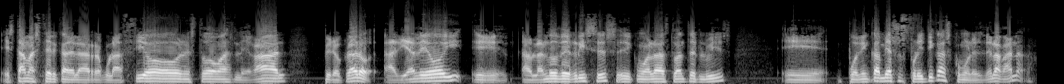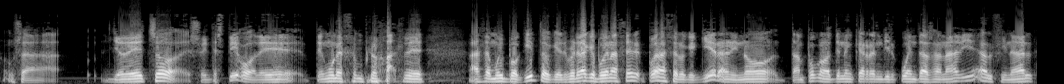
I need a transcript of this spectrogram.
está más cerca de la regulación, es todo más legal, pero claro, a día de hoy, eh, hablando de grises, eh, como hablabas tú antes, Luis, eh, pueden cambiar sus políticas como les dé la gana. O sea, yo de hecho soy testigo de, tengo un ejemplo hace, hace muy poquito, que es verdad que pueden hacer, pueden hacer lo que quieran y no, tampoco no tienen que rendir cuentas a nadie, al final,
